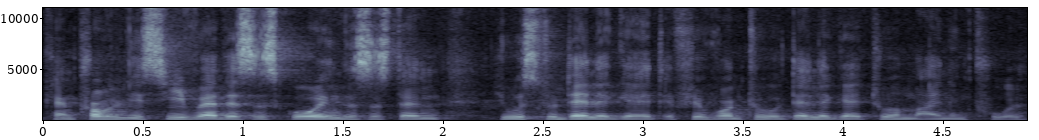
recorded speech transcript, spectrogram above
can probably see where this is going. This is then used to delegate if you want to delegate to a mining pool.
